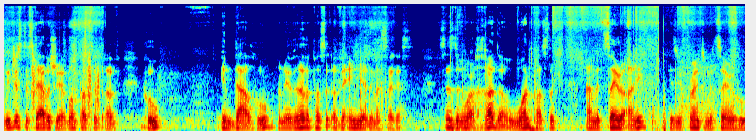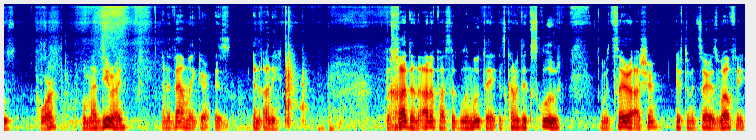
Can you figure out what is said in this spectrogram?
We just established we have one pasuk of who, imdalhu, and we have another pasuk of the Enya de Masagas. Says the Gemara Chada, one pasuk, and Mitzayra Ani is referring to Mitzayra who's poor, Umadirai, and the vow maker is an Ani. The Chada and the other pasuk, Lemute, is coming to exclude Mitzayra Asher, if the Mitzayra is wealthy,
